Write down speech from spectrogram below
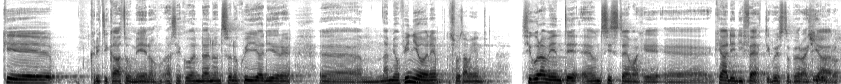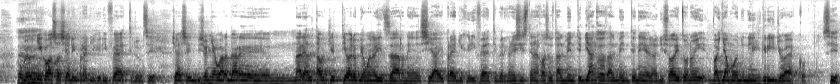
che criticato o meno, a seconda, non sono qui a dire ehm, la mia opinione, Assolutamente. Sicuramente è un sistema che, eh, che, ha dei difetti, questo però è sì, chiaro. Come eh, ogni cosa sia dei pregi che difetti. Sì. Cioè, se bisogna guardare una realtà oggettiva, dobbiamo analizzarne sia i pregi che i difetti, perché non esiste una cosa totalmente bianca o totalmente nera. Di solito noi vaghiamo nel grigio, ecco. Sì,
